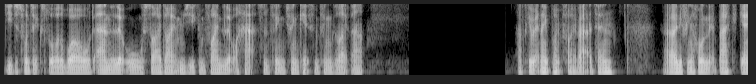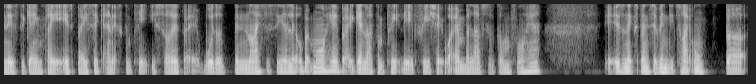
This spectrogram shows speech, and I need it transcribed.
you just want to explore the world and the little side items you can find, little hats and thing trinkets and things like that. I have to give it an 8.5 out of 10. Uh, only thing holding it back again is the gameplay it is basic and it's completely solid, but it would have been nice to see a little bit more here. But again, I completely appreciate what Ember Labs have gone for here. It is an expensive indie title, but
